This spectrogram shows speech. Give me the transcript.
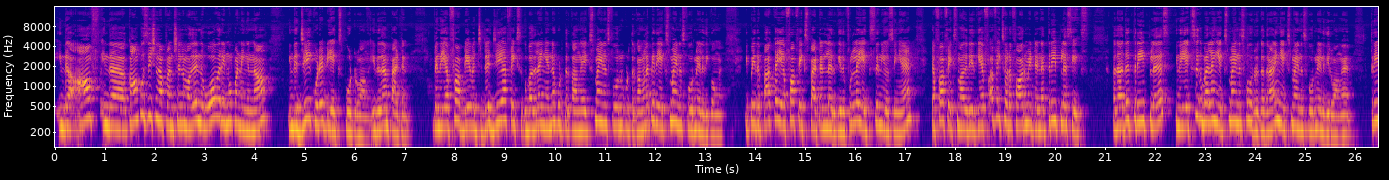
இந்த ஆஃப் இந்த காம்போசிஷன் ஆஃப் ஃபங்க்ஷனில் முதல்ல இந்த ஓவர் ரிமூவ் பண்ணிங்கன்னா இந்த ஜி கூட இப்படி எக்ஸ் போட்டுருவாங்க. இதுதான் பேட்டர்ன் இப்போ இந்த எஃப் அப்படியே வச்சுட்டு ஜி ஆஃப் எக்ஸுக்கு பதிலாக இங்கே என்ன கொடுத்துருக்காங்க? எக்ஸ் மைனஸ் ஃபோர்னு கொடுத்துருக்காங்களா இப்போ இது எக்ஸ் மைனஸ் ஃபோர்னு எழுதிக்கோங்க. இப்போ இதை பார்க்க எஃப் ஆஃப் எக்ஸ் பேட்டர்னில் இருக்குது இது ஃபுல்லாக எக்ஸ்ன்னு யோசிங்க. எஃப் ஆஃப் எக்ஸ் மாதிரி இருக்குது எஃப் ஆஃப் எக்ஸோட ஃபார்மேட் என்ன? த்ரீ ப்ளஸ் எக்ஸ் அதாவது த்ரீ ப்ளஸ் இந்த எக்ஸுக்கு பதிலாக இங்கே எக்ஸ் மைனஸ் ஃபோர் இருக்கிறதுனால இங்கே எக்ஸ் மைனஸ் ஃபோர்னு எழுதிருவாங்க. த்ரீ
